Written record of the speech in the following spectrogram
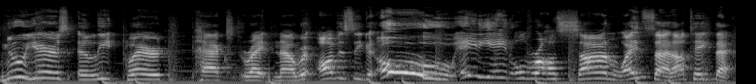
New Year's Elite Player packs right now. We're obviously good. Oh, 88 overall Hassan Whiteside. I'll take that.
